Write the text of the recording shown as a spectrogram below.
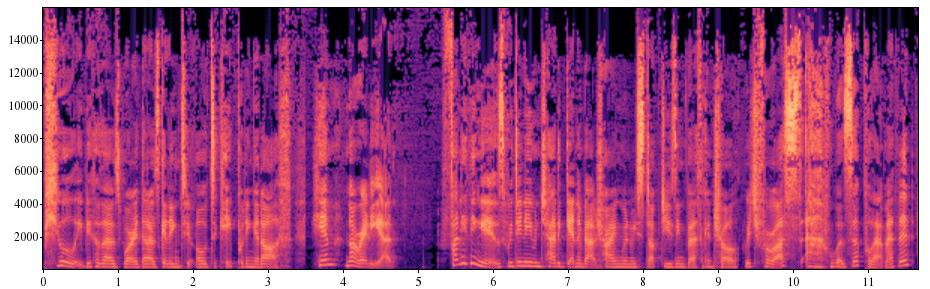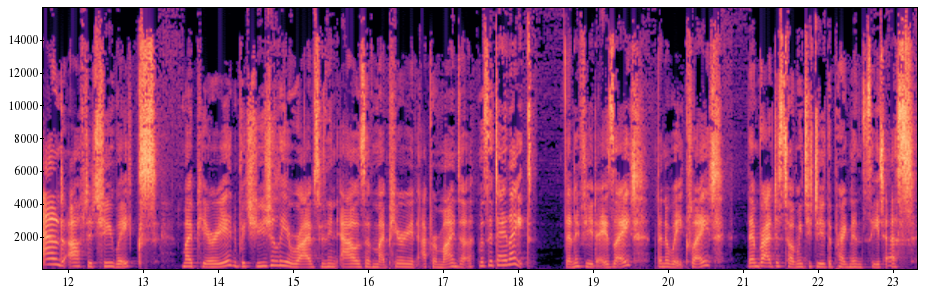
purely because I was worried that I was getting too old to keep putting it off. Him, not ready yet. Funny thing is, we didn't even chat again about trying when we stopped using birth control, which for us uh, was a pull out method. And after two weeks, my period, which usually arrives within hours of my period app reminder, was a day late. Then a few days late, then a week late. Then Brad just told me to do the pregnancy test.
